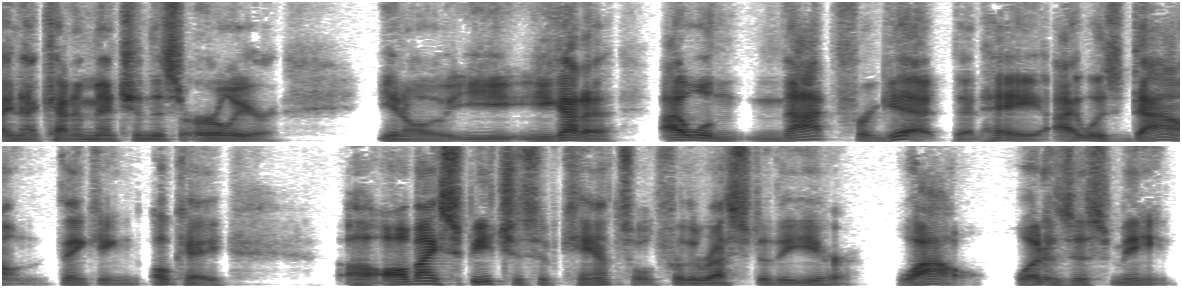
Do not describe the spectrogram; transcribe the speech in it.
and I kind of mentioned this earlier. You know, you, you got to, I will not forget that, hey, I was down thinking, okay, uh, all my speeches have canceled for the rest of the year. Wow what does this mean?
